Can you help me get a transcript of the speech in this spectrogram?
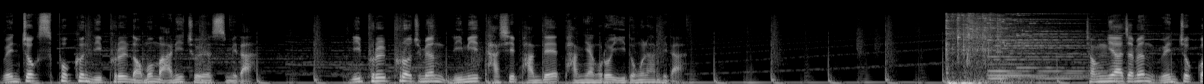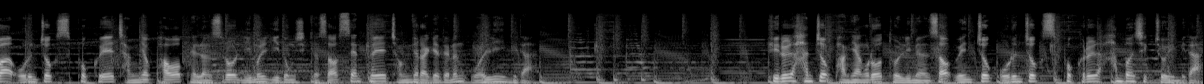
왼쪽 스포크 니플을 너무 많이 조였습니다. 니플을 풀어주면 림이 다시 반대 방향으로 이동을 합니다. 정리하자면 왼쪽과 오른쪽 스포크의 장력 파워 밸런스로 림을 이동시켜서 센터에 정렬하게 되는 원리입니다. 휠을 한쪽 방향으로 돌리면서 왼쪽 오른쪽 스포크를 한 번씩 조입니다.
